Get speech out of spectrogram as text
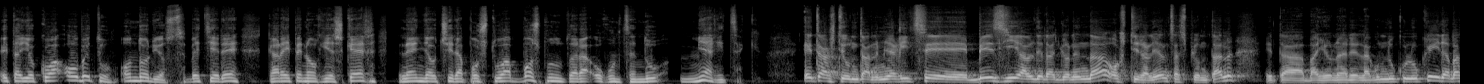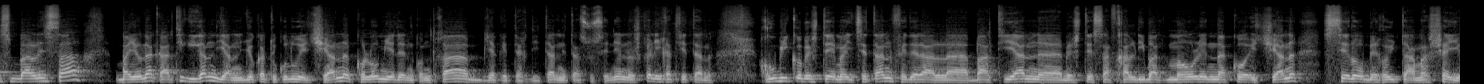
Eta jokoa hobetu, ondorioz, beti ere, garaipen hori esker, lehen jautxera postua, bos punutara urguntzen du miagitzek. Eta haste honetan, miagitze bezi aldera joanen da, ostiralean, zazpiontan, eta Bayona ere lagunduko luke, irabaz baleza, Bayonak atik igandian jokatuko du etxean, Kolombiaren kontra, biak eterditan, eta zuzenean, Euskal Iratietan, Rubiko beste emaitzetan, federal batian, beste zafraldi bat maulendako etxean, 0 berroita amasei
